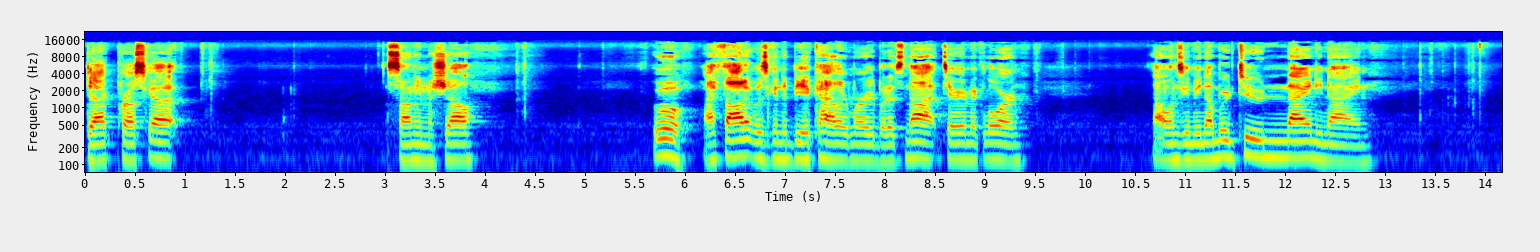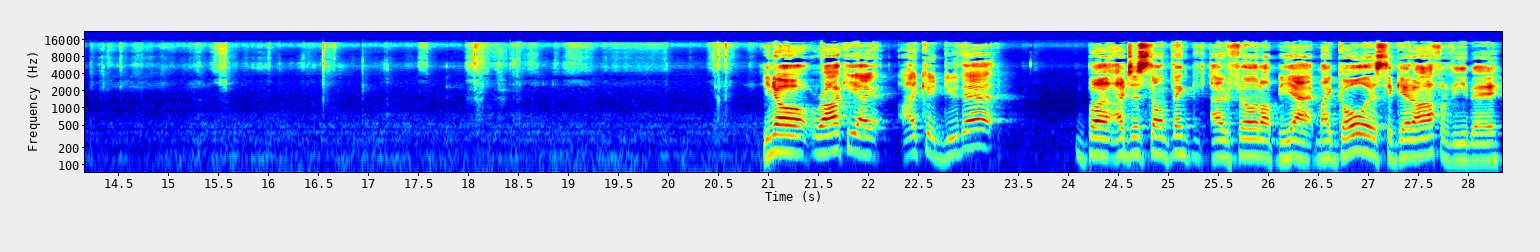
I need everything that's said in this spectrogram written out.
Dak Prescott. Sony Michel. Ooh, I thought it was going to be a Kyler Murray, but it's not. Terry McLaurin. That one's going to be number 299. You know, Rocky, I, I could do that, but I just don't think I would fill it up yet. My goal is to get off of eBay.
